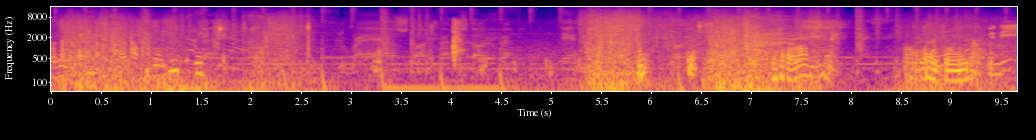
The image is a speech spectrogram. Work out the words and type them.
แต่รอบนี้รอบนี้ตรงนี้วินดี้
